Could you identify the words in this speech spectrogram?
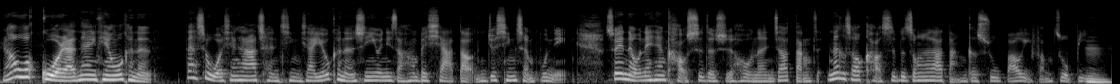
然后我果然那一天，我可能。但是我先跟他澄清一下，有可能是因为你早上被吓到，你就心神不宁，所以呢，我那天考试的时候呢，你知道挡着那个时候考试不是中间要挡个书包以防作弊，嗯，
